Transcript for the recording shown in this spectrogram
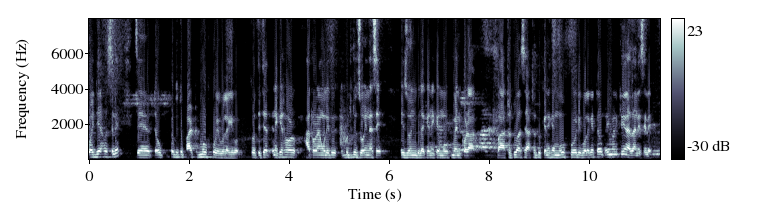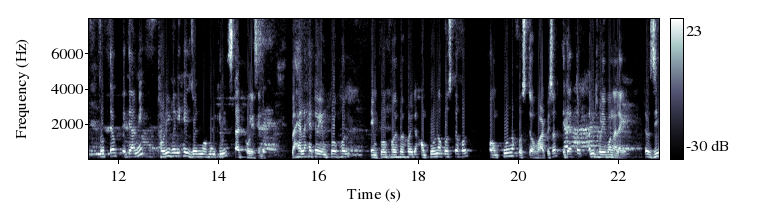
কৈ দিয়া হৈছিলে যে তেওঁ প্ৰতিটো পাৰ্ট মুভ কৰিব লাগিব। ত' তেতিয়া এনেকে ধৰ হাতৰ আঙুলিটো প্ৰতিটো জইন আছে। এই জইন বিলাক কেনেকে মুভমেণ্ট কৰা বা আঁঠুটো আছে আঁঠুটো কেনেকে মুভ কৰি দিব লাগে তেওঁ ইমানখিনি নাজানিছিলে। ত' তেওঁক তেতিয়া আমি ধৰি মেলি সেই জইন মুভমেণ্টখিনি ষ্টাৰ্ট কৰিছিলোঁ। লাহে লাহে তেওঁ ইম্প্ৰুভ হ'ল ইম্প্ৰুভ হৈ হৈ হৈ সম্পূৰ্ণ সুস্থ হ'ল। সম্পূৰ্ণ সুস্থ হোৱাৰ পিছত এতিয়া তেওঁক আমি ধৰিব নালাগে। তেওঁ যি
